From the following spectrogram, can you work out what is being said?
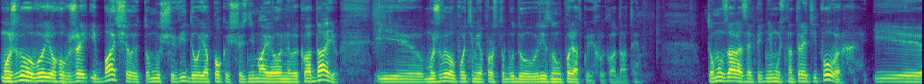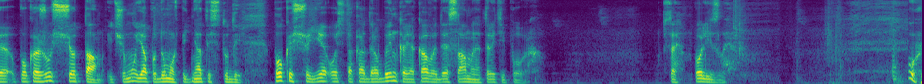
можливо, ви його вже і бачили, тому що відео я поки що знімаю, але не викладаю. І можливо, потім я просто буду у різному порядку їх викладати. Тому зараз я піднімусь на третій поверх і покажу, що там і чому я подумав піднятись туди. Поки що є ось така драбинка, яка веде саме на третій поверх. Полізли. Ух,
